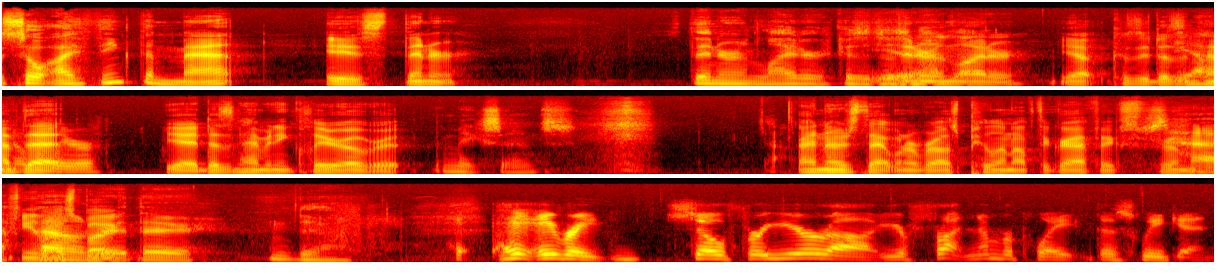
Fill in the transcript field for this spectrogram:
So I think the matte is thinner, Thinner and lighter because it doesn't thinner have and that- lighter. Yep, because it doesn't Yeah, have no that. clear. Yeah, it doesn't have any clear over it. That makes sense. I noticed that whenever I was peeling off the graphics from half Eli's bike. right there. Yeah. Hey, hey, Ray. So for your uh, your front number plate this weekend,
